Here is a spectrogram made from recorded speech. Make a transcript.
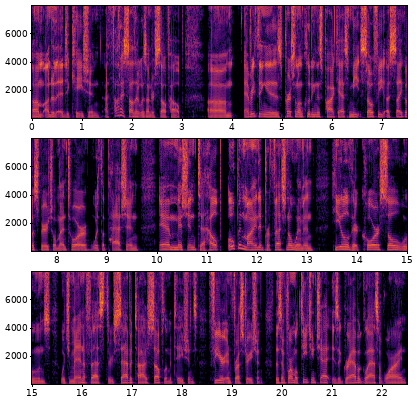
Um, under the education, I thought I saw that it was under self help. Um, everything is personal, including this podcast. Meet Sophie, a psycho spiritual mentor with a passion and mission to help open minded professional women heal their core soul wounds, which manifest through sabotage, self limitations, fear, and frustration. This informal teaching chat is a grab a glass of wine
